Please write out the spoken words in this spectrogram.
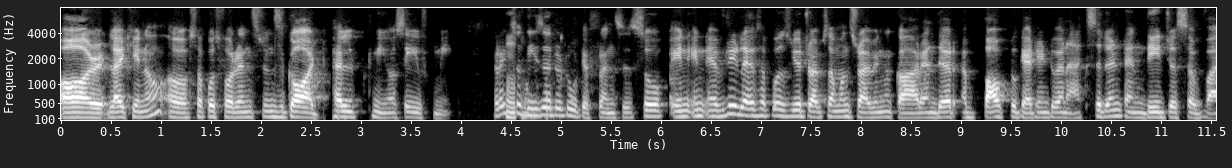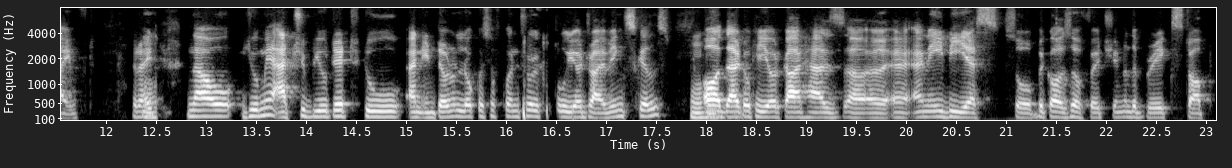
Or like you know uh, suppose for instance god helped me or saved me. Right? Mm-hmm. so these are the two differences. So in in every life suppose you drive someone's driving a car and they're about to get into an accident and they just survived. Right? Mm-hmm. now you may attribute it to an internal locus of control to your driving skills mm-hmm. or that okay your car has uh, an abs so because of which you know the brakes stopped.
